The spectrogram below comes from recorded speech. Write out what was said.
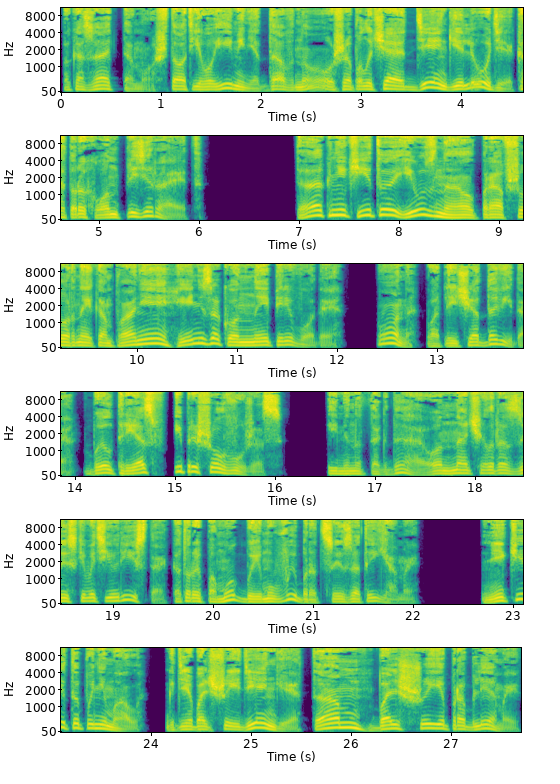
показать тому, что от его имени давно уже получают деньги люди, которых он презирает. Так Никита и узнал про офшорные компании и незаконные переводы. Он, в отличие от Давида, был трезв и пришел в ужас. Именно тогда он начал разыскивать юриста, который помог бы ему выбраться из этой ямы. Никита понимал, где большие деньги, там большие проблемы,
